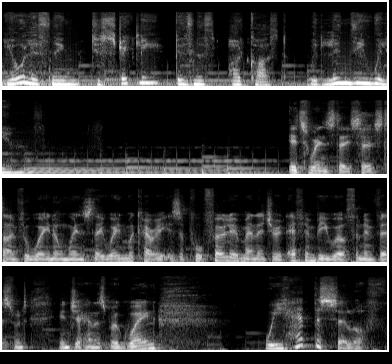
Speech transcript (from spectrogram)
You're listening to Strictly Business Podcast with Lindsay Williams. It's Wednesday, so it's time for Wayne on Wednesday. Wayne McCurrie is a portfolio manager at FNB Wealth and Investment in Johannesburg. Wayne, we had the sell off,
